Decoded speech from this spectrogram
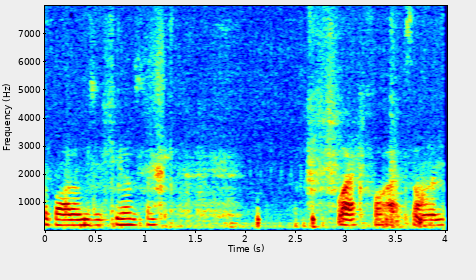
The bottoms, and she has like black flats on.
